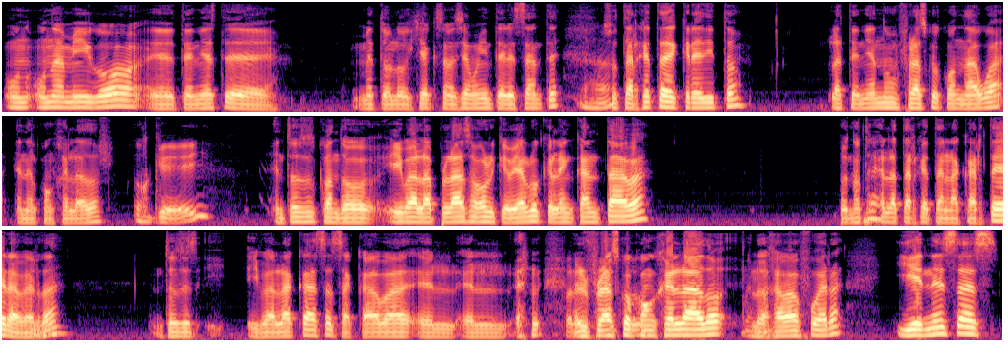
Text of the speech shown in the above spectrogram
un, un amigo eh, tenía esta metodología que se me hacía muy interesante. Su tarjeta de crédito la tenía en un frasco con agua en el congelador. Ok. Entonces cuando iba a la plaza o que veía algo que le encantaba, pues no traía la tarjeta en la cartera, ¿verdad? Entonces iba a la casa, sacaba el, el- el- el frasco congelado, Ajá. lo dejaba afuera y en esas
